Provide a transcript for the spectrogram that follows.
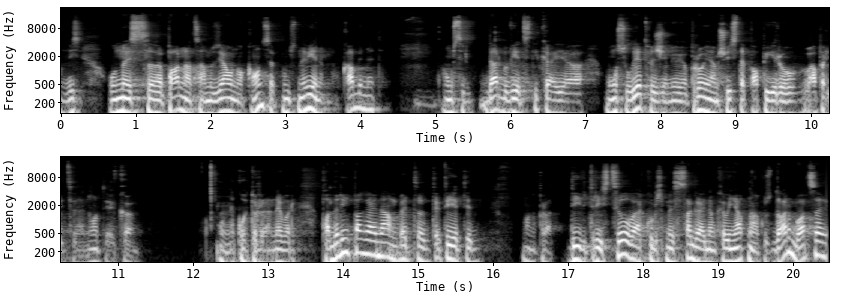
un viss. Un mēs pārnācām uz jauno konceptu. Mums nevienam nav kabineta. Mums ir darba vietas tikai mūsu lietvežiem, jo joprojām šis papīru aprite notiek. Un neko tur nevar padarīt pagaidām, bet tie ir tie, manuprāt, divi, trīs cilvēki, kurus mēs sagaidām, ka viņi atnāk uz darbu, atceļ,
